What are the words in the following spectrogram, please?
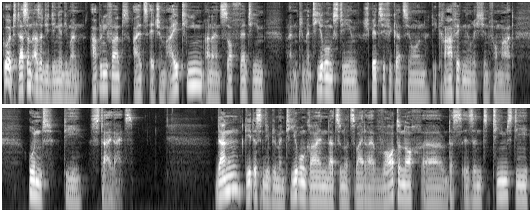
Gut, das sind also die Dinge, die man abliefert als HMI-Team an ein Software-Team, ein Implementierungsteam, Spezifikation, die Grafiken im richtigen Format und die Style Guides. Dann geht es in die Implementierung rein. Dazu nur zwei, drei Worte noch. Äh, das sind Teams, die,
